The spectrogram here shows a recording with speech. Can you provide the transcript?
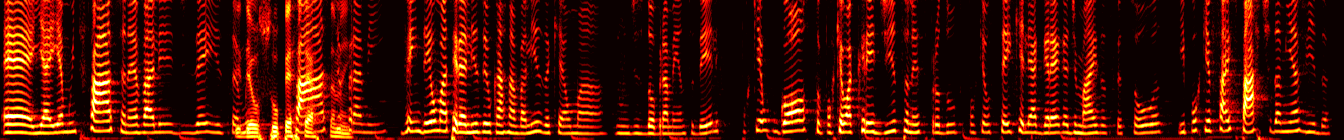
É, e aí é muito fácil, né? Vale dizer isso. É e deu super certo também. para mim vender o Materializa e o Carnavaliza, que é uma, um desdobramento dele, porque eu gosto, porque eu acredito nesse produto, porque eu sei que ele agrega demais as pessoas e porque faz parte da minha vida.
